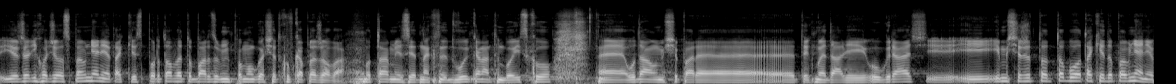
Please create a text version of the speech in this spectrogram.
Jeżeli chodzi o spełnienie takie sportowe, to bardzo mi pomogła siatkówka plażowa, bo tam jest jednak dwójka na tym boisku. Udało mi się parę parę tych medali ugrać i, i, i myślę, że to, to było takie dopełnienie.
